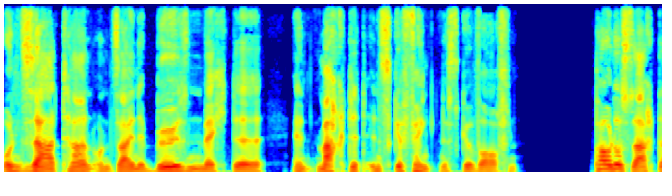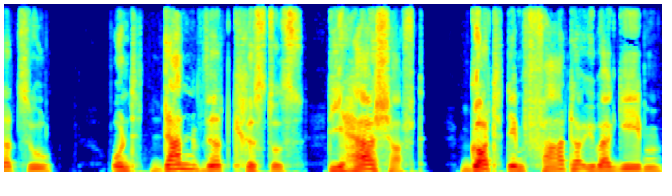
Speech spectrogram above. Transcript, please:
und Satan und seine bösen Mächte entmachtet ins Gefängnis geworfen. Paulus sagt dazu, und dann wird Christus die Herrschaft Gott dem Vater übergeben,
